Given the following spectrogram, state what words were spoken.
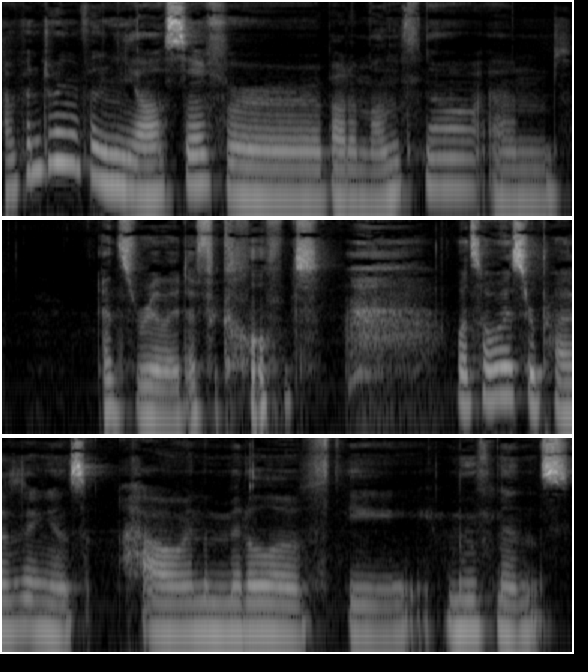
I've been doing vinyasa for about a month now and it's really difficult. What's always surprising is how in the middle of the movements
